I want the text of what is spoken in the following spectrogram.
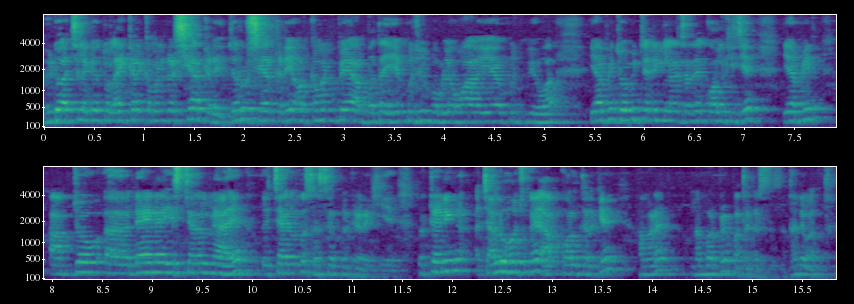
वीडियो अच्छी लगे तो लाइक करें कमेंट करें शेयर करें, ज़रूर शेयर करें और कमेंट पे आप बताइए कुछ भी प्रॉब्लम हुआ या कुछ भी हुआ, या फिर जो भी ट्रेनिंग लेना चाहते हैं कॉल कीजिए, या फिर आप जो नए नए इस चैनल में आए तो इस चैनल को सब्सक्राइब करके रखिए। तो ट्रेनिंग चालू हो चुका है, आप कॉल करके हमारे नंबर पर पता कर सकते हैं। धन्यवाद।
